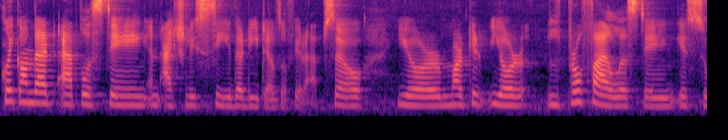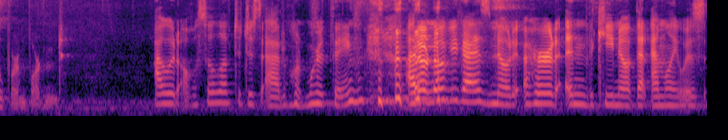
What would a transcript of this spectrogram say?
click on that app listing and actually see the details of your app. So your market, your profile listing is super important. I would also love to just add one more thing. I don't know if you guys noted, heard in the keynote that Emily was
